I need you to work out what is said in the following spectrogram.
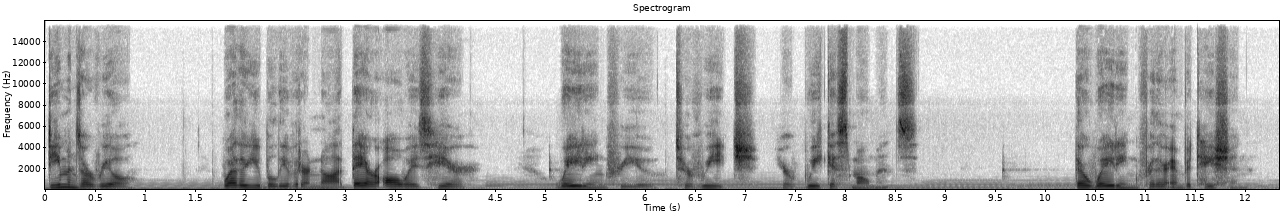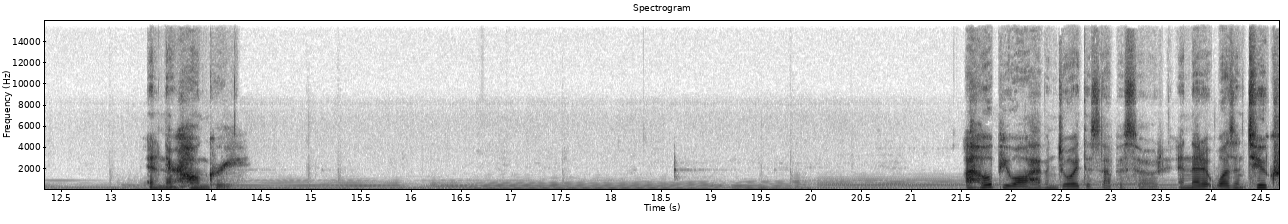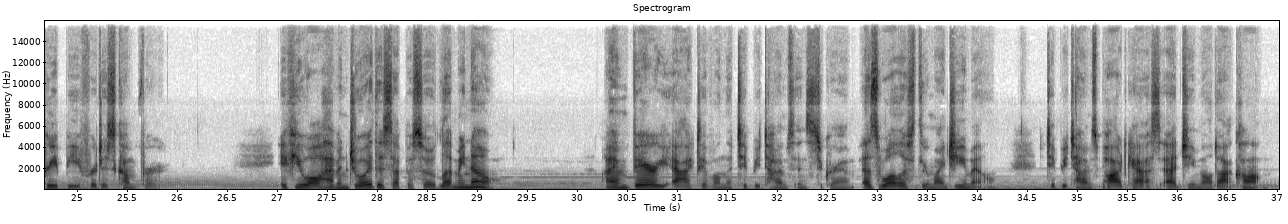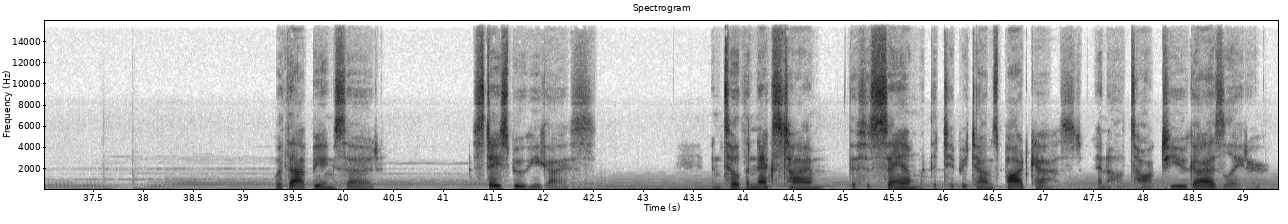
Demons are real. Whether you believe it or not, they are always here, waiting for you to reach your weakest moments. They're waiting for their invitation, and they're hungry. I hope you all have enjoyed this episode and that it wasn't too creepy for discomfort. If you all have enjoyed this episode, let me know. I am very active on the Tippy Times Instagram as well as through my Gmail, tippytimespodcast at gmail.com. With that being said, stay spooky, guys. Until the next time, this is Sam with the Tippy Times Podcast, and I'll talk to you guys later.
